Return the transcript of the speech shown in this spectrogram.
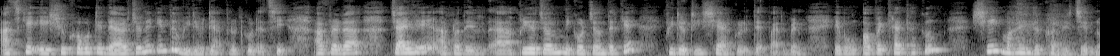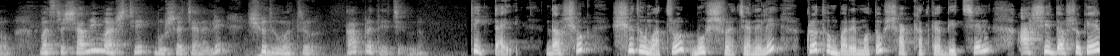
আজকে এই সুখবরটি দেওয়ার জন্য কিন্তু ভিডিওটি আপলোড করেছি। আপনারা চাইলে আপনাদের প্রিয়জন, নিকটজনদেরকে ভিডিওটি শেয়ার করে দিতে পারবেন। এবং অপেক্ষায় থাকুন সেই মহেন্দ্র খানের জন্য। মাস্টার শামীম আসছে বুসরা চ্যানেলে শুধুমাত্র আপনাদের জন্য। ঠিক তাই। দর্শক, শুধুমাত্র বুসরা চ্যানেলে প্রথমবারের মতো সাক্ষাৎকার দিচ্ছেন আশি দশকের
